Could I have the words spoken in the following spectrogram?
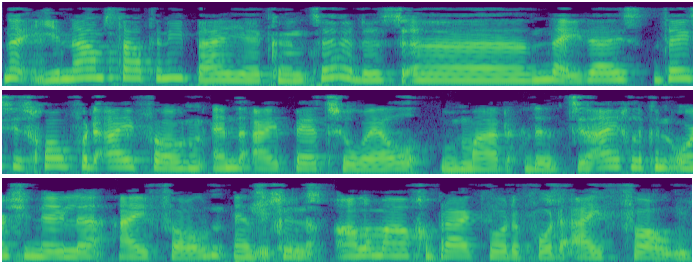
Nee, je naam staat er niet bij, eh, Kunte. Dus eh, nee, deze, deze is gewoon voor de iPhone en de iPad zowel. Maar het is eigenlijk een originele iPhone. En ze kunnen allemaal gebruikt worden voor de iPhone.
